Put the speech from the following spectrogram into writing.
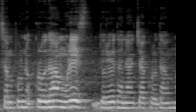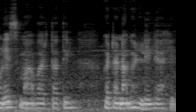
संपूर्ण क्रोधामुळेच दुर्योधनाच्या क्रोधामुळेच महाभारतातील घटना घडलेल्या आहेत.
